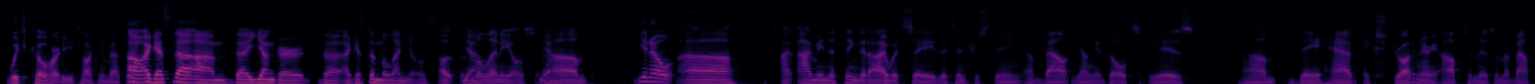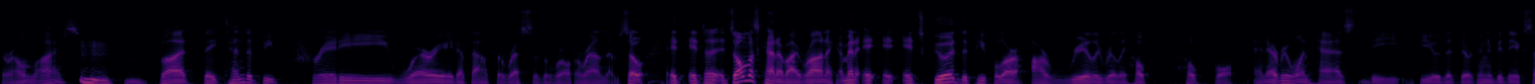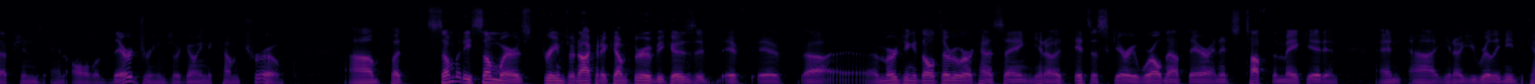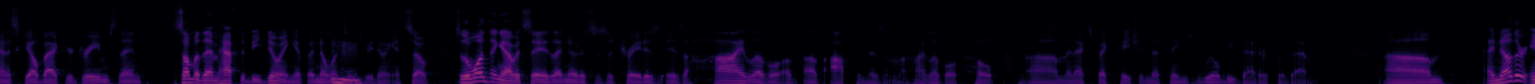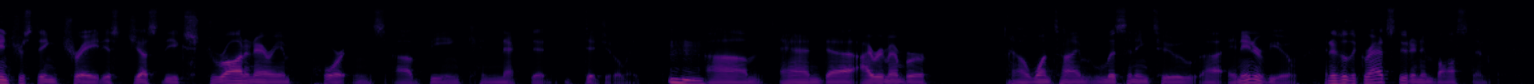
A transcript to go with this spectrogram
Which cohort are you talking about? The, Oh, I guess the um the younger the I guess the millennials. oh, yeah. millennials. Yeah. Um, you know, uh, I, I mean, the thing that I would say that's interesting about young adults is um, they have extraordinary optimism about their own lives, Mm-hmm. but they tend to be pretty worried about the rest of the world around them. So it, it it's almost kind of ironic. I mean, it, it, it's good that people are are really really hope, hopeful, and everyone has the view that they're going to be the exceptions, and all of their dreams are going to come true. Um, but somebody somewhere's dreams are not going to come through because if if, if uh, emerging adults everywhere are kind of saying, you know, it, it's a scary world out there and it's tough to make it and and uh, you know you really need to kind of scale back your dreams, then some of them have to be doing it, but no one seems to be doing it. So so the one thing I would say is I notice as a trait is is a high level of, of optimism, a high level of hope, um, an expectation that things will be better for them. Um, another interesting trait is just the extraordinary importance of being connected digitally. Um, and uh, I remember uh, one time listening to uh, an interview, and it was with a grad student in Boston.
